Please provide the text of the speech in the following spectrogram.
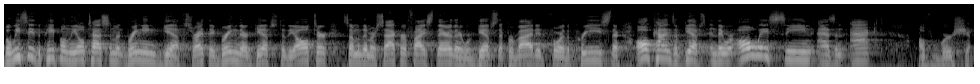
but we see the people in the Old Testament bringing gifts, right? They bring their gifts to the altar. Some of them are sacrificed there. There were gifts that provided for the priests. There all kinds of gifts, and they were always seen as an act of worship.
